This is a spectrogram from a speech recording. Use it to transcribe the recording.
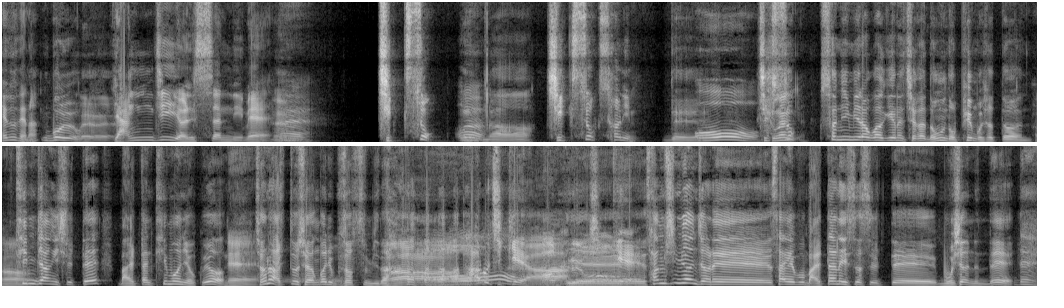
해도 되나? 뭐요? 네. 양지 열사님의 네. 네. 직속 어. 아, 직속 선임. 네. 오. 직속 중앙- 선임이라고 하기에는 제가 너무 높이 모셨던 어. 팀장이실 때 말단 팀원이었고요. 네. 저는 아직도 저 양반이 무섭습니다. 아, 오. 바로 직계야. 아, 그래요? 예, 직계. 30년 전에 사회부 말단에 있었을 때 모셨는데 네.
